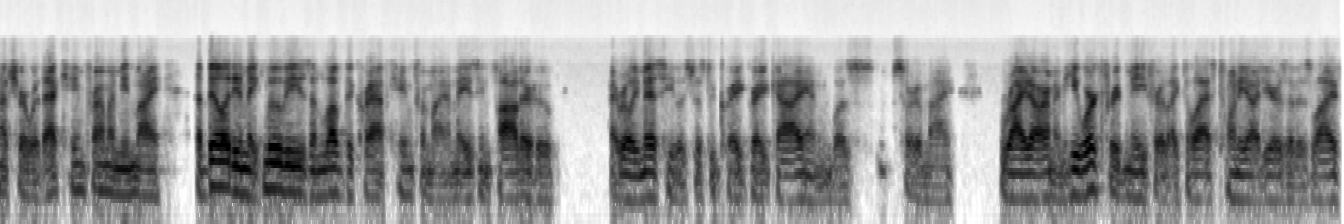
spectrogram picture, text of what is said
Not sure where that came from. I mean my ability to make movies and love the craft came from my amazing father who I really miss. He was just a great, great guy and was sort of my right arm. I mean, he worked for me for like the last 20 odd years of his life.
